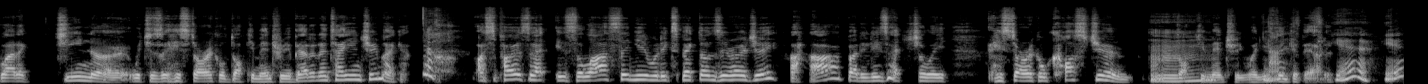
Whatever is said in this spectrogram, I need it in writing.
Guadagnino, which is a historical documentary about an Italian shoemaker. I suppose that is the last thing you would expect on Zero G, haha, but it is actually a historical costume mm. documentary when you think about it. yeah, yeah.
